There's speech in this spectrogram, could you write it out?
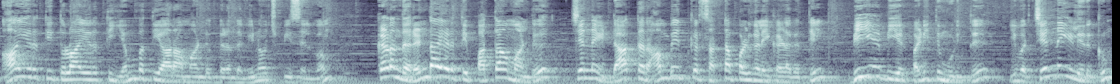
ஆயிரத்தி தொள்ளாயிரத்தி எண்பத்தி ஆறாம் ஆண்டு பிறந்த வினோஜ் பி. செல்வம் கடந்த இரண்டாயிரத்தி பத்தாம் ஆண்டு சென்னை டாக்டர் அம்பேத்கர் சட்ட பல்கலைக்கழகத்தில் பிஏபிஎல் படித்து முடித்து இவர் சென்னையில் இருக்கும்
